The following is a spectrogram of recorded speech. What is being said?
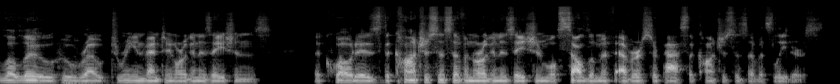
Laloux, who wrote Reinventing Organizations. The quote is The consciousness of an organization will seldom, if ever, surpass the consciousness of its leaders.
